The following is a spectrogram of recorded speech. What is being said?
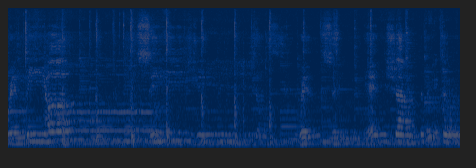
when we all see Jesus. We'll sing and shout the victory.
